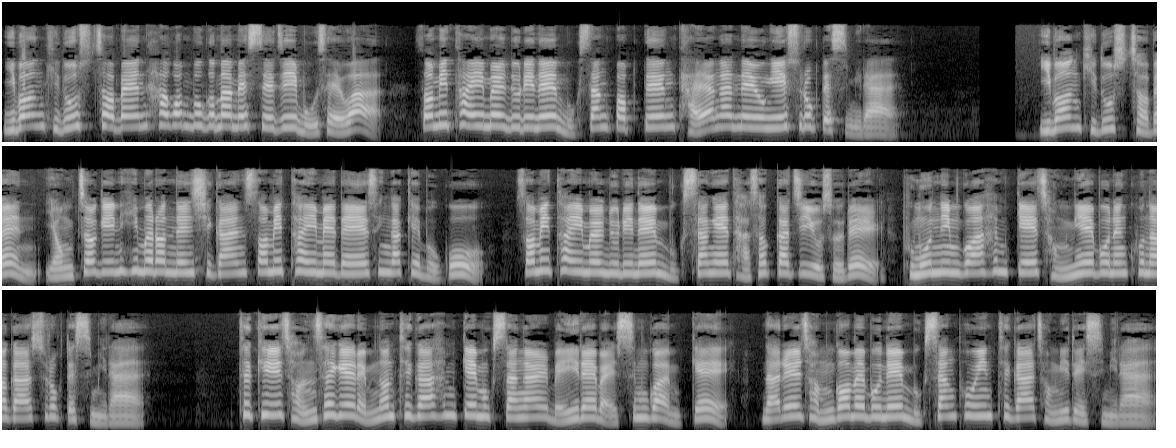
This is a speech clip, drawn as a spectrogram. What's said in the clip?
이번 기도수첩엔 학원복음화 메시지 모세와 Summit Time을 누리는 묵상법 등 다양한 내용이 수록됐습니다. 이번 기도수첩엔 영적인 힘을 얻는 시간 Summit Time에 대해 생각해보고 Summit Time을 누리는 묵상의 다섯 가지 요소를 부모님과 함께 정리해보는 코너가 수록됐습니다. 특히 전 세계 Remnant가 함께 묵상할 매일의 말씀과 함께 나를 점검해보는 묵상 포인트가 정리되어 있습니다.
